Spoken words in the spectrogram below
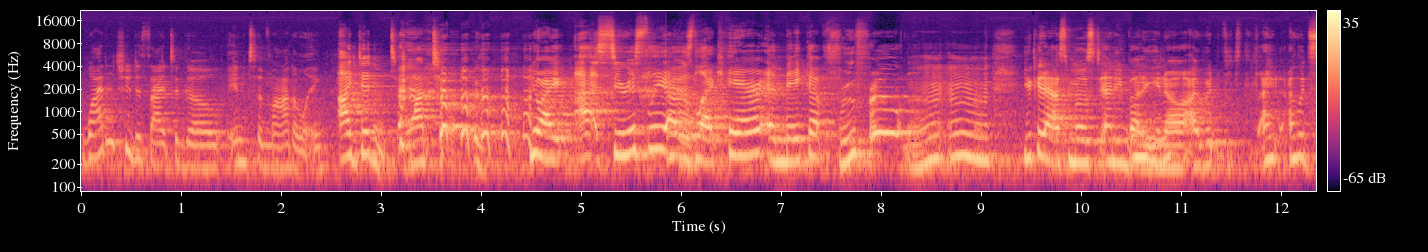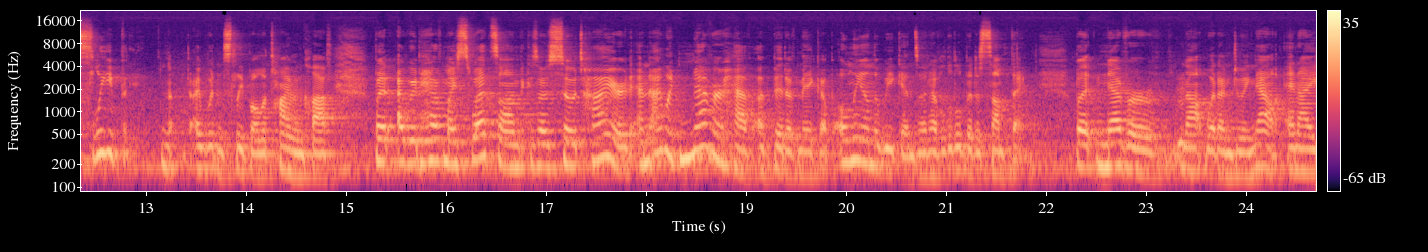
Why did you decide to go into modeling? I didn't want to. no, I, I seriously, yeah. I was like hair and makeup, frou frou. You could ask most anybody. Mm-hmm. You know, I would, I, I would sleep I wouldn't sleep all the time in class, but I would have my sweats on because I was so tired, and I would never have a bit of makeup. Only on the weekends I'd have a little bit of something, but never not what I'm doing now. And I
